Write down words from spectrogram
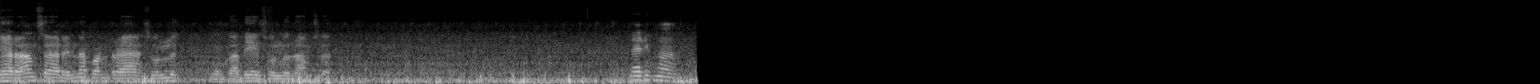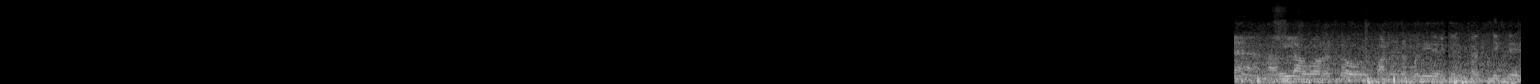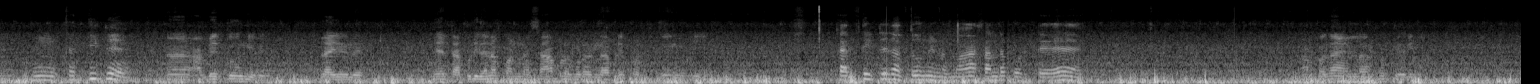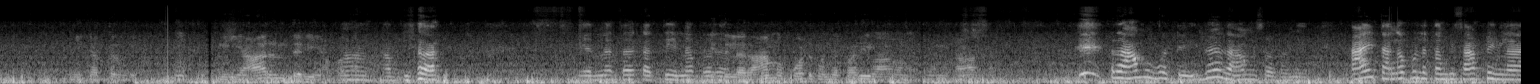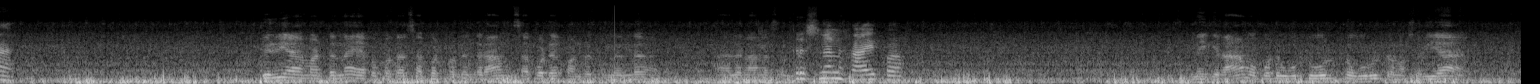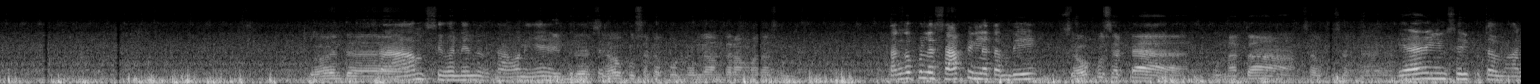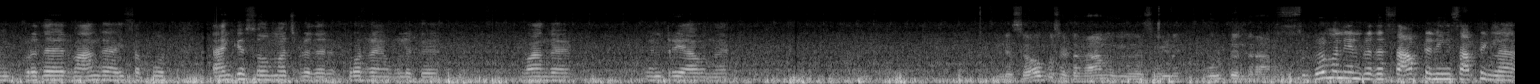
என்ன ராம் சார் என்ன பண்ற? சொல்லு. உன் கதையை சொல்லு ராம் சார். சரிம்மா நல்லா உறக்க ஒரு பன்னெண்டு மணி வரைக்கும் கத்திட்டு கத்திட்டு. அப்படியே தூங்கிடு லைவ்ல நேற்று அப்படி தானே பண்ணேன் சாப்பிட கூட இல்லை அப்படியே படுத்து தூங்கிட்டு கத்திட்டு நான் தூங்கிடணுமா? சண்டை போட்டு. அப்போ தான் எல்லாருக்கும் தெரியும். நீ கத்துறது. நீ யாருன்னு தெரியும் அப்படியா? என்னத்த கத்தி என்ன இதில் ராம போட்டு கொஞ்சம் பழி வாங்கணும் ஆசை. ராமு போட்டு என்ன ராமு சொல்ற நீ ஹாய் தங்கப்புள்ள தம்பி சாப்பிட்டீங்களா? பெரிய மட்டும்தான் எப்போ பார்த்தாலும் சப்போர்ட் பண்ணுறது இந்த ராம் சப்போர்ட்டே பண்ணுறது இல்லைல்ல அதனால சொல்கிறேன் கிருஷ்ணன் ஹாய்ப்பா இன்னைக்கு ராம போட்டு உருட்டு உருட்டு உருட்டணும். சரியா? ராம் சிவனேன்னு இருக்கான் அவனை ஏன் இந்த எடுக்கிறது சிவப்பு சட்டை போடணும்ல அந்த ராம தான் சொல்றேன். தங்கப்புள்ள சாப்பிட்டீங்களா தம்பி? சிவப்பு சட்டை. உன்னதான் சிவப்பு சட்டை. ஏழையின் சிரிப்பு தம் பிரதர் வாங்க I support thank you so much brother போடுறேன் உங்களுக்கு. வாங்க என்ட்ரி ஆகுங்க. இந்த சிவப்பு சட்டை ராமுக்கு சொல்லு உருட்டு இந்த ராமு. சுப்பிரமணியன் பிரதர் சாப்பிட்டேன் நீங்கள் சாப்பிட்டீங்களா?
